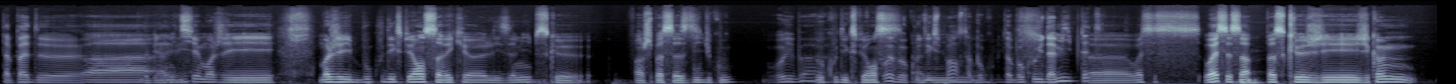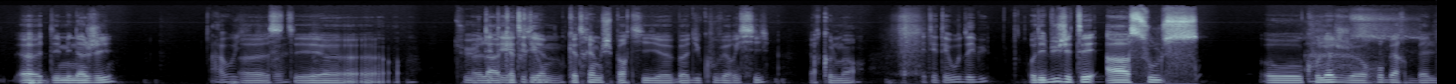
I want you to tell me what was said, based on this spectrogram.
t'as pas de. Ah, de bien aimé. amitié, moi j'ai moi j'ai eu beaucoup d'expérience avec euh, les amis parce que enfin je sais pas si ça se dit du coup Oui, bah. beaucoup d'expérience Ouais, beaucoup d'expérience. T'as beaucoup, t'as beaucoup eu d'amis, peut-être? Euh, ouais c'est ouais c'est ça parce que j'ai j'ai quand même euh, déménagé Ah oui. Euh, ouais. c'était euh, Tu la quatrième quatrième je suis parti euh, bah, du coup vers ici vers Colmar Et t'étais où au début? Au début j'étais à Souls au collège Ah. Robert Bell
